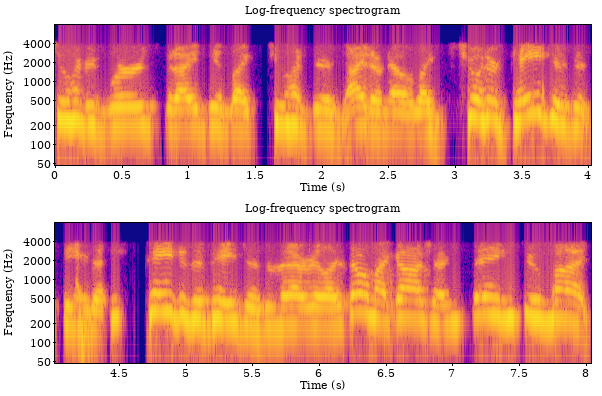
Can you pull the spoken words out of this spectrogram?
200 words, but I did like 200, I don't know, like 200 pages. It seemed pages and pages, and then I realized, oh my gosh, I'm saying too much.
